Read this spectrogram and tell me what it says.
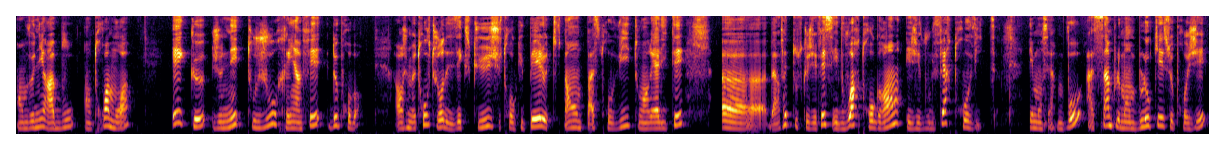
en venir à bout en trois mois et que je n'ai toujours rien fait de probant. Alors je me trouve toujours des excuses, je suis trop occupée, le temps passe trop vite ou en réalité, euh, ben en fait tout ce que j'ai fait c'est voir trop grand et j'ai voulu faire trop vite. Et mon cerveau a simplement bloqué ce projet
